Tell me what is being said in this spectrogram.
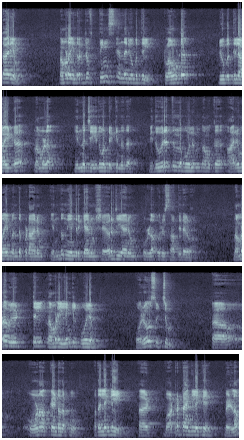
കാര്യം നമ്മൾ ഇന്റർനെറ്റ് ഓഫ് തിങ്സ് എന്ന രൂപത്തിൽ ക്ലൗഡ് രൂപത്തിലായിട്ട് നമ്മൾ ഇന്ന് ചെയ്തുകൊണ്ടിരിക്കുന്നത് വിദൂരത്ത് നിന്ന് പോലും നമുക്ക് ആരുമായി ബന്ധപ്പെടാനും എന്തും നിയന്ത്രിക്കാനും ഷെയർ ചെയ്യാനും ഉള്ള ഒരു സാധ്യതകളാണ്. നമ്മുടെ വീട്ടിൽ നമ്മളില്ലെങ്കിൽ പോലും ഓരോ സ്വിച്ചും ഓണാക്കേണ്ടതപ്പോൾ അതല്ലെങ്കിൽ വാട്ടർ ടാങ്കിലേക്ക് വെള്ളം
